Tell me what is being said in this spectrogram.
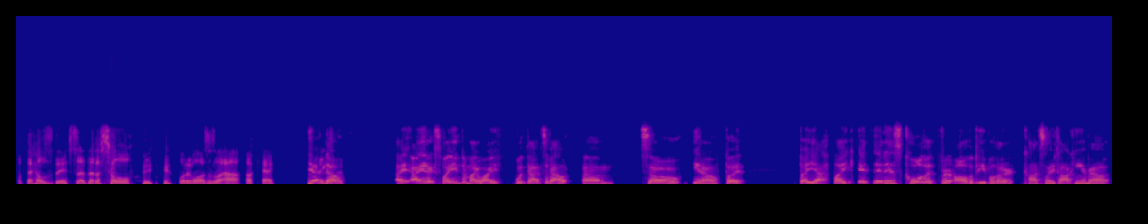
what the hell's this? And then I saw what it was. I was like, ah, okay. that Yeah, no, sense. I, I had explained to my wife what that's about. Um, so you know, but but yeah, like it, it is cool that for all the people that are constantly talking about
